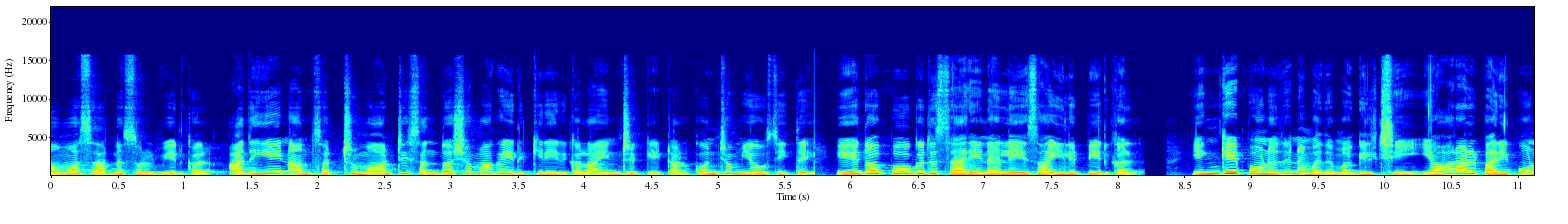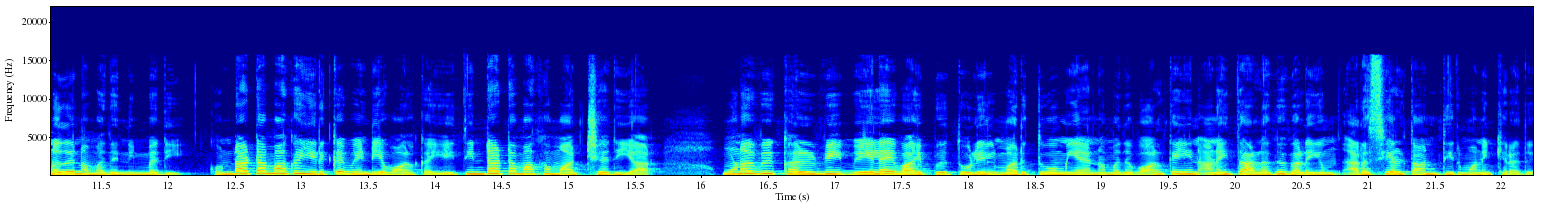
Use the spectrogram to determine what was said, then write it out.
ஆமா சார்னு சொல்வீர்கள். அதையே நான் சற்று மாற்றி சந்தோஷமாக இருக்கிறீர்களா? என்று கேட்டால் கொஞ்சம் யோசித்து ஏதோ போகுது சார் என லேசா இழுப்பீர்கள். எங்கே போனது நமது மகிழ்ச்சி? யாரால் பறிபோனது நமது நிம்மதி? கொண்டாட்டமாக இருக்க வேண்டிய வாழ்க்கையை திண்டாட்டமாக மாற்றியது யார்? உணவு கல்வி வேலைவாய்ப்பு தொழில் மருத்துவம் என நமது வாழ்க்கையின் அனைத்து அழகுகளையும் அரசியல் தான் தீர்மானிக்கிறது.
